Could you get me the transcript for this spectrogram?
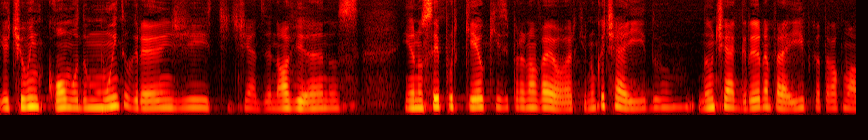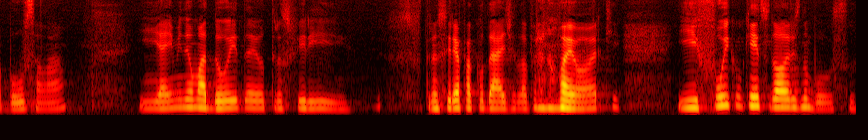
E eu tinha um incômodo muito grande, tinha 19 anos, e eu não sei por que eu quis ir para Nova York. Nunca tinha ido, não tinha grana para ir, porque eu estava com uma bolsa lá. E aí me deu uma doida, eu transferi, transferi a faculdade lá para Nova York e fui com 500 dólares no bolso.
